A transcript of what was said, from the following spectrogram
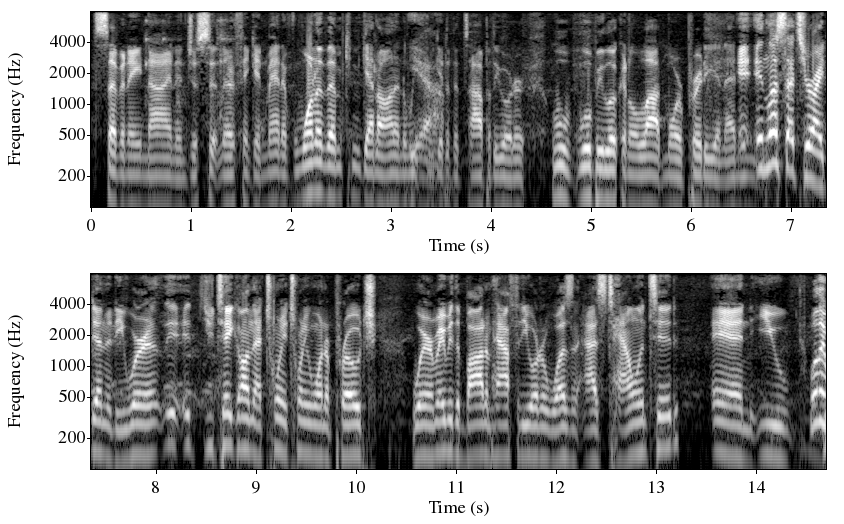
seven, eight, nine, and just sitting there thinking, man, if one of them can get on and we Yeah. can get to the top of the order, we'll we'll be looking a lot more pretty. And, and unless that's your identity, where it, it, you take on that 2021 approach, where maybe the bottom half of the order wasn't as talented, and you Well, they gritty,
